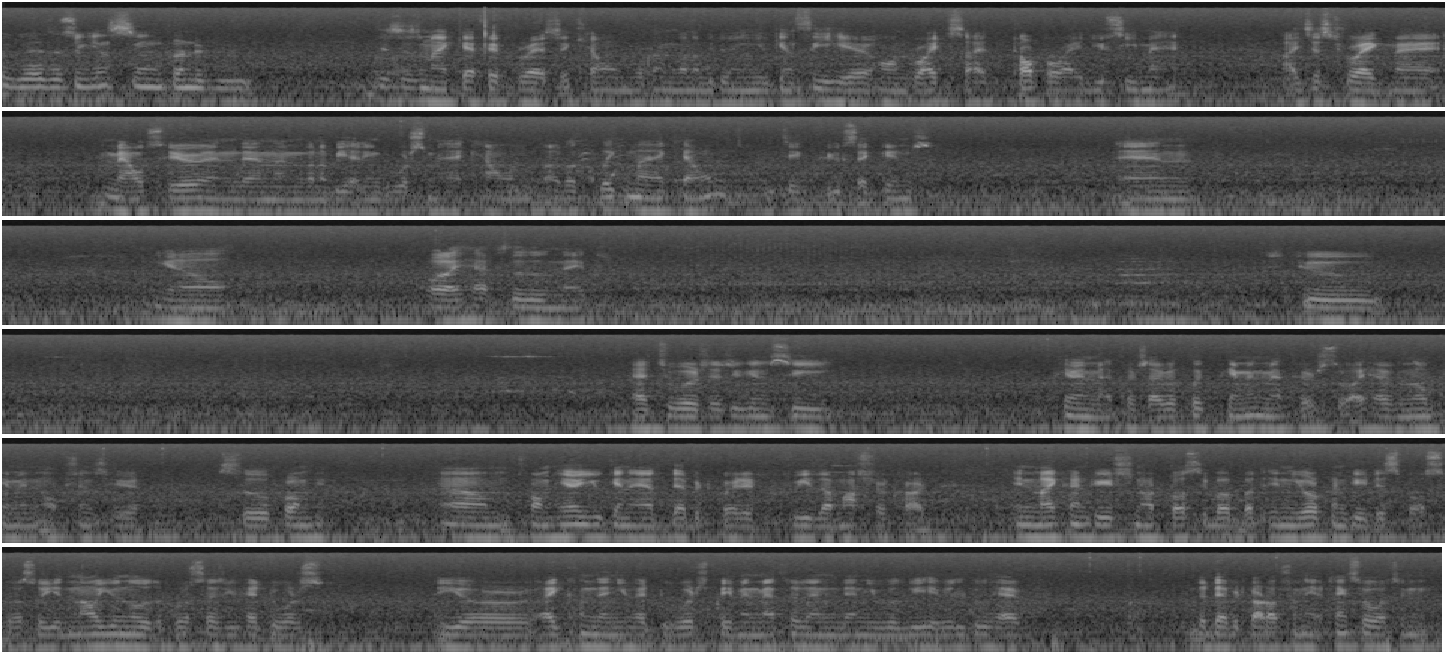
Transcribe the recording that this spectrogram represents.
so guys as you can see in front of you this is my cafe press account what i'm gonna be doing. You can see here on right side top right you see my i just drag my mouse here and then i'm gonna be heading towards my account. I will click my account it will take a few seconds. And you know what i have to do next is to towards as you can see payment methods. I will click payment methods so I have no payment options here. So from um, from here you can add debit credit visa mastercard. In my country it's not possible but in your country it is possible. So you, now you know the process. You head towards your icon then you head towards payment method and then you will be able to have the debit card option here. Thanks for watching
